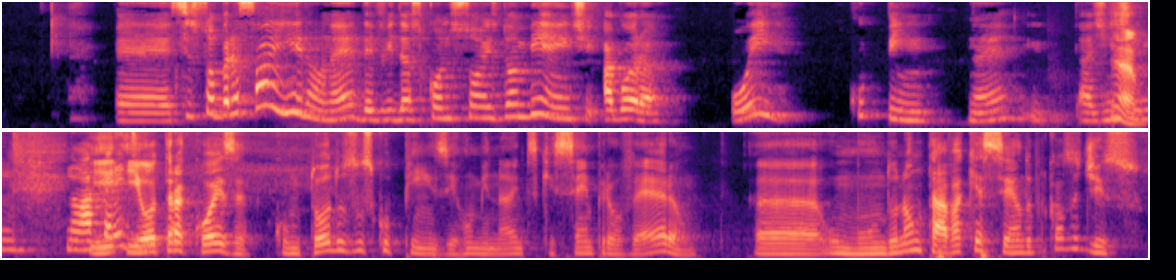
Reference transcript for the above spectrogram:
é, se sobressaíram, né, devido às condições do ambiente. Agora, oi? Cupim, né? A gente É, não acredita. E, e outra coisa, com todos os cupins e ruminantes que sempre houveram, ah, o mundo não estava aquecendo por causa disso.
